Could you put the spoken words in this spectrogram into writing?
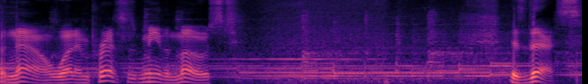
But now, what impresses me the most is this.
